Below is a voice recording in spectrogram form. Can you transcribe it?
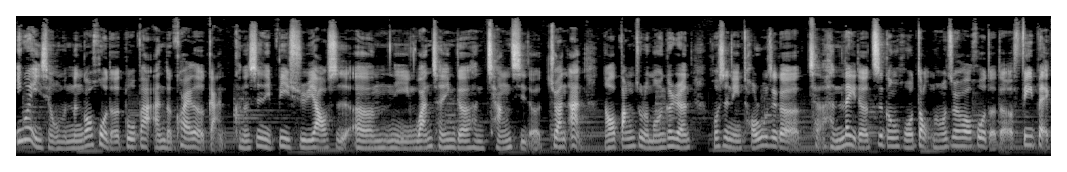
因为以前我们能够获得多巴胺的快乐感，可能是你必须要是，嗯，你完成一个很长期的专案，然后帮助了某一个人，或是你投入这个很累的自工活动，然后最后获得的 feedback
